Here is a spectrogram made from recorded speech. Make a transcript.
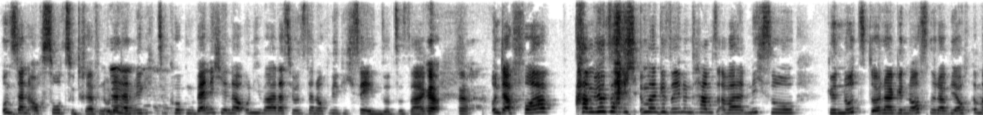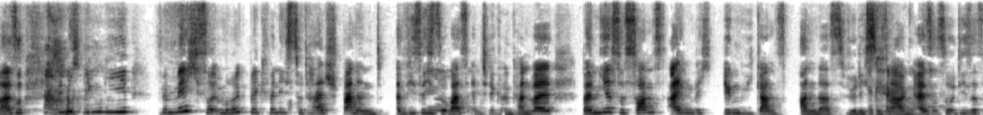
uns dann auch so zu treffen oder hm. dann wirklich zu gucken, wenn ich in der Uni war, dass wir uns dann auch wirklich sehen, sozusagen. Ja, ja. Und davor haben wir uns eigentlich immer gesehen und haben es aber nicht so genutzt oder genossen oder wie auch immer. Also finde ich irgendwie für mich so im Rückblick finde ich es total spannend, äh, wie sich ja. sowas entwickeln kann, weil bei mir ist es sonst eigentlich irgendwie ganz anders, würde ich okay. so sagen. Also so dieses,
